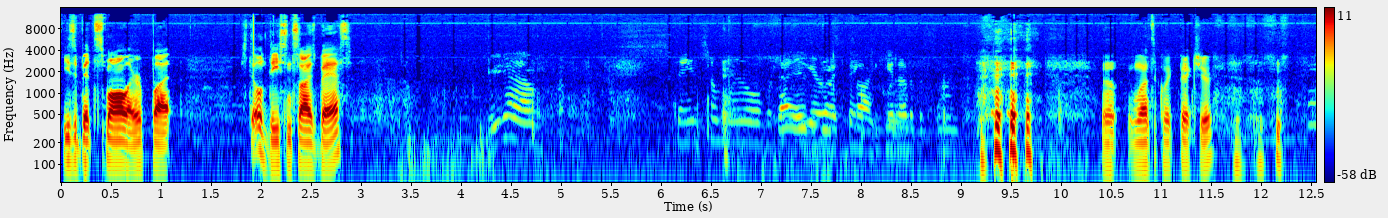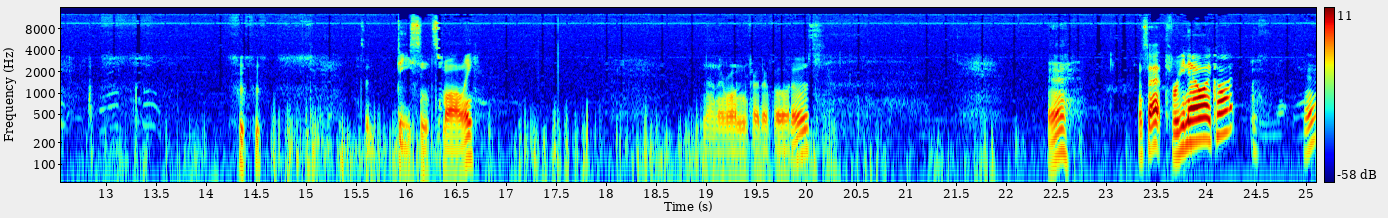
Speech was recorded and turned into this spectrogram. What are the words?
he's a bit smaller, but still a decent sized bass. Oh, he wants a quick picture. it's a decent smallie. Another one for the photos. Yeah. What's that? Three now I caught? Yeah.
